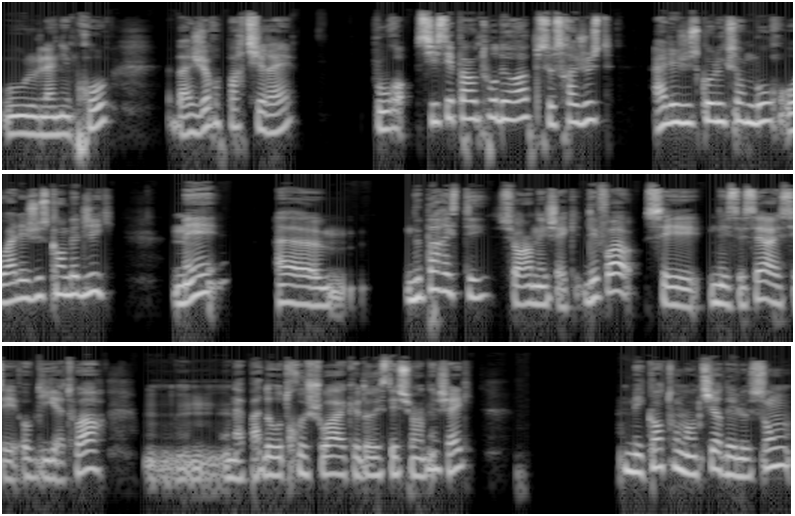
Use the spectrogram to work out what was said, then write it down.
ou l'année pro, bah, je repartirai pour, si c'est pas un tour d'Europe, ce sera juste aller jusqu'au Luxembourg ou aller jusqu'en Belgique. Mais euh, ne pas rester sur un échec. Des fois, c'est nécessaire et c'est obligatoire. On n'a pas d'autre choix que de rester sur un échec. Mais quand on en tire des leçons,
